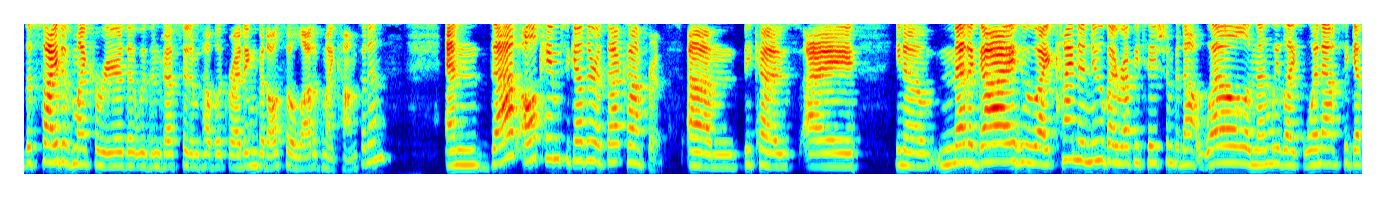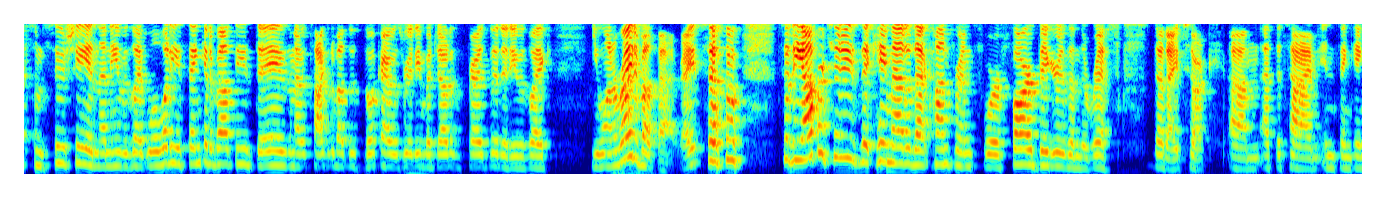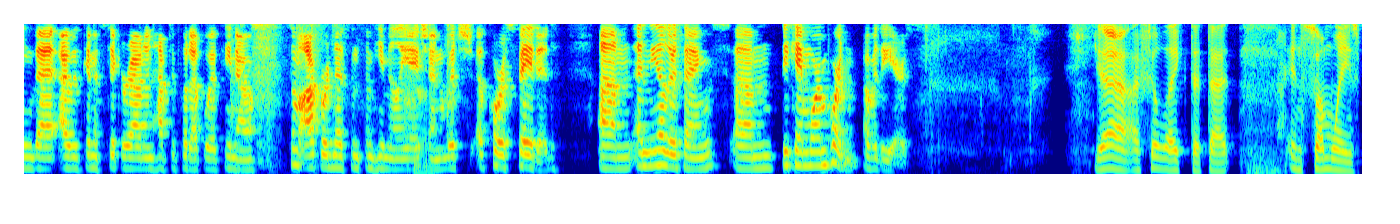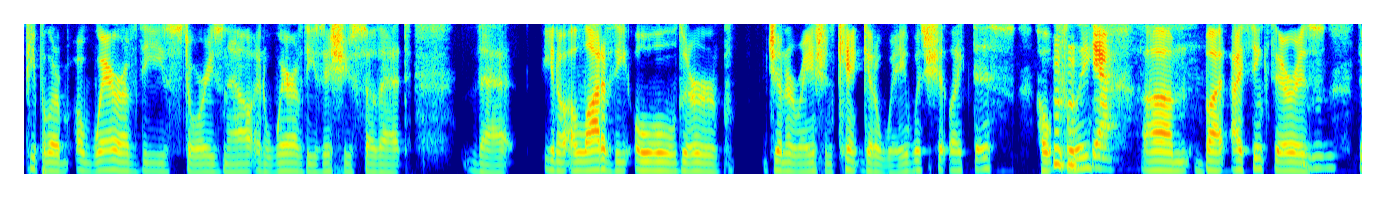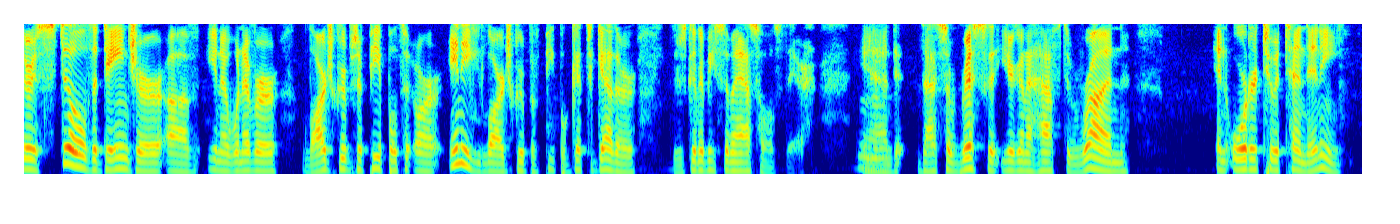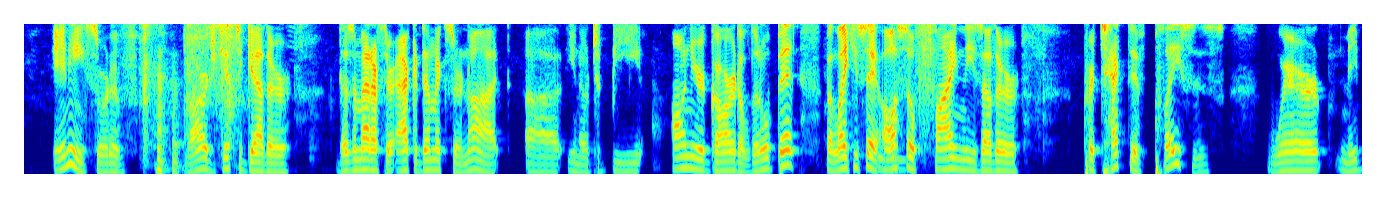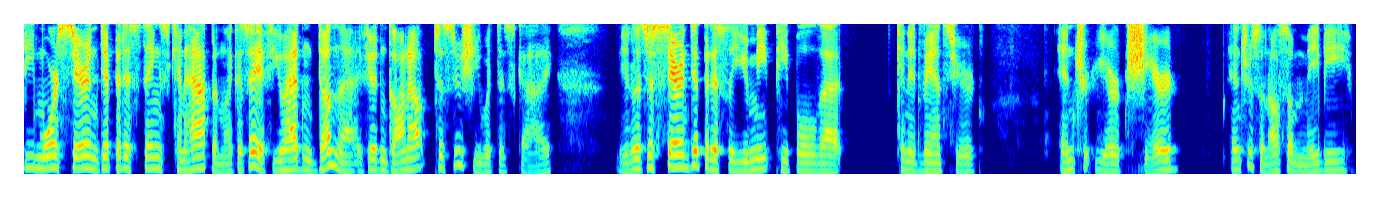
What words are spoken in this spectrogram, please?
the side of my career that was invested in public writing, but also a lot of my confidence. And that all came together at that conference um, because I, you know, met a guy who I kind of knew by reputation, but not well. And then we like went out to get some sushi. And then he was like, Well, what are you thinking about these days? And I was talking about this book I was reading by Jonathan Franzen. And he was like, you want to write about that, right? So, so the opportunities that came out of that conference were far bigger than the risks that I took um, at the time in thinking that I was going to stick around and have to put up with, you know, some awkwardness and some humiliation, which of course faded. Um, and the other things um, became more important over the years. Yeah, I feel like that that in some ways people are aware of these stories now and aware of these issues so that that you know a lot of the older generation can't get away with shit like this hopefully yeah um but i think there is, Mhm. there is still the danger of you know whenever large groups of people to, or any large group of people get together there's going to be some assholes there Mhm. and that's a risk that you're going to have to run in order to attend any any sort of large get together doesn't matter if they're academics or not uh you know to be on your guard a little bit but like you say Mhm. also find these other protective places where maybe more serendipitous things can happen like i say if you hadn't done that if you hadn't gone out to sushi with this guy you know it's just serendipitously you meet people that can advance your inter- your shared interest and also maybe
